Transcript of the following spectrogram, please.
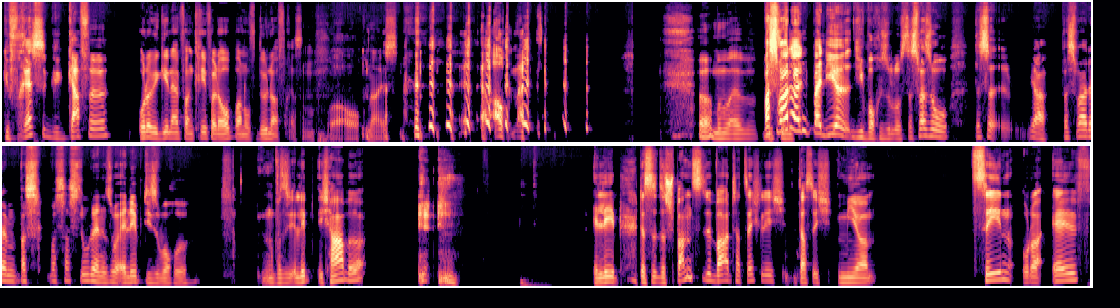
Gefresse, Gegaffe. Oder wir gehen einfach in Krefelder Hauptbahnhof Döner fressen. Wow, auch nice. Auch nice. Ja, mal- Was war denn bei dir die Woche so los? Das war so, das, äh, ja, was war denn, was, was hast du denn so erlebt diese Woche? was ich erlebt, ich habe erlebt. Das, das Spannendste war tatsächlich, dass ich mir zehn oder elf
